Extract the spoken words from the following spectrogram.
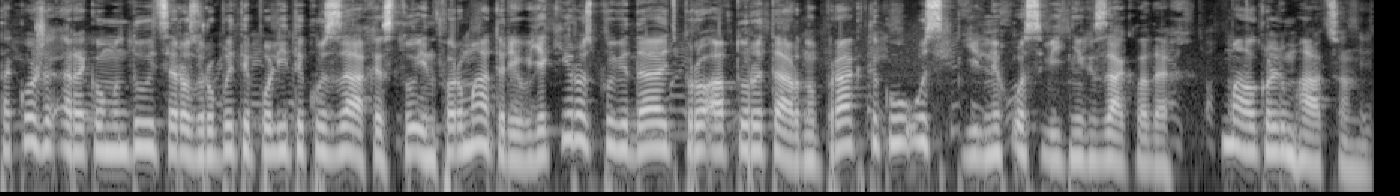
Також рекомендується розробити політику захисту інформаторів, які розповідають про авторитарну практику у спільних освітніх закладах. Малкольм Гадсон.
